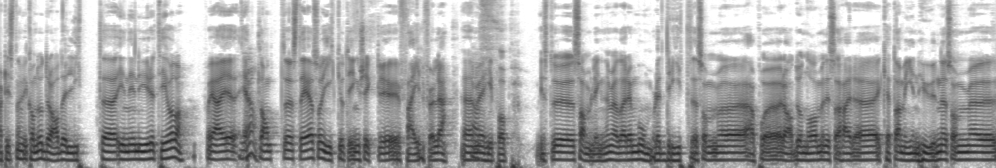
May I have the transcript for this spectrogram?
artistene. Vi kan jo dra det litt eh, inn i nyere tid òg, da. For jeg, et Ja. eller annet sted så gikk jo ting skikkelig feil, føler jeg, eh, med Ja. hiphop. Hvis du sammenligner med det mumledritet som eh, er på radio nå, med disse her eh, ketaminhuene som eh,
